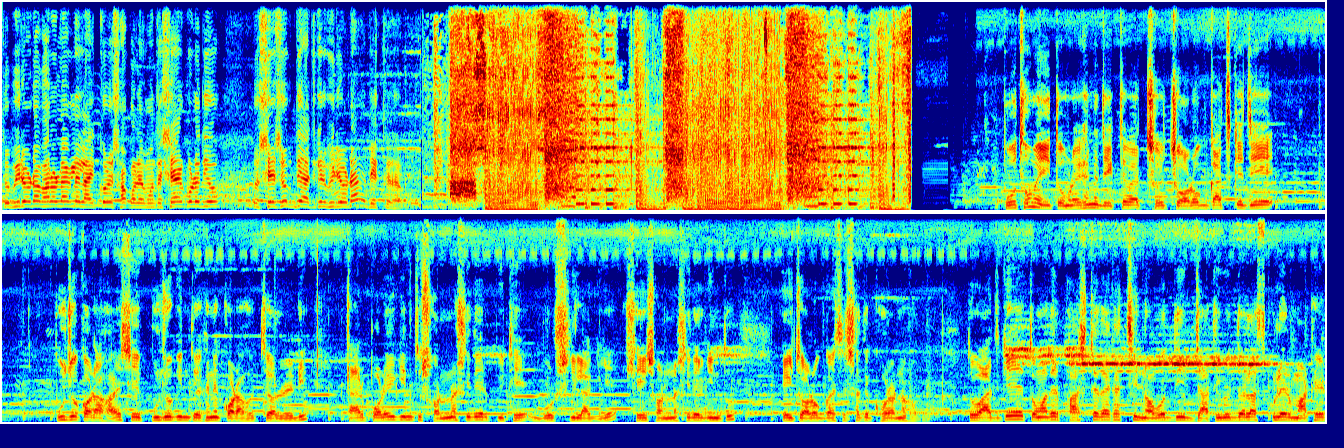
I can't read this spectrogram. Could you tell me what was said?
তো ভিডিওটা ভালো লাগলে লাইক করে সকলের মধ্যে শেয়ার করে দিও। তো শেষ অবধি আজকের ভিডিওটা দেখতে থাকো। প্রথমেই তোমরা এখানে দেখতে পাচ্ছ, চড়ক গাছকে যে পুজো করা হয়, সেই পুজো কিন্তু এখানে করা হচ্ছে অলরেডি তারপরেই কিন্তু সন্ন্যাসীদের পিঠে বড়শি লাগিয়ে সেই সন্ন্যাসীদের কিন্তু এই চড়ক গাছের সাথে ঘোরানো হবে। তো আজকে তোমাদের ফার্স্টে দেখাচ্ছি নবদ্বীপ জাতি বিদ্যালয় স্কুলের মাঠের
